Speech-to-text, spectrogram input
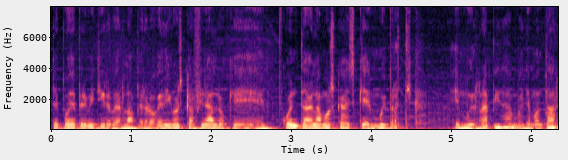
te puede permitir verla, pero lo que digo es que al final lo que cuenta la mosca es que es muy práctica, es muy rápida, muy de montar,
